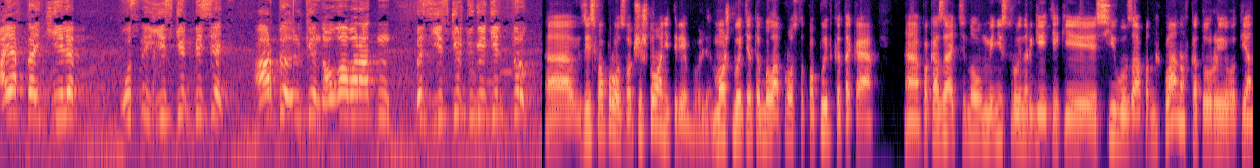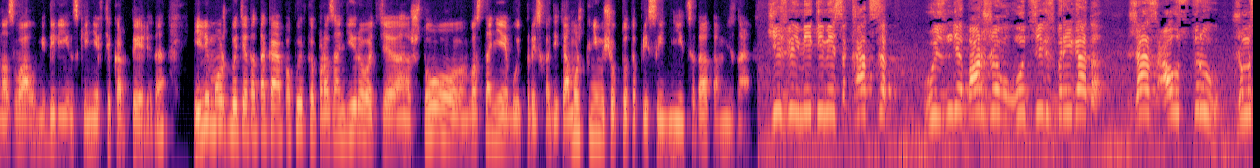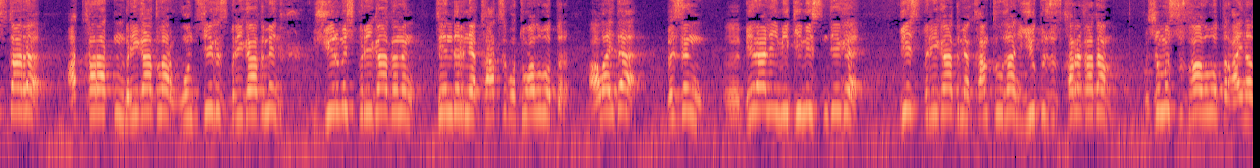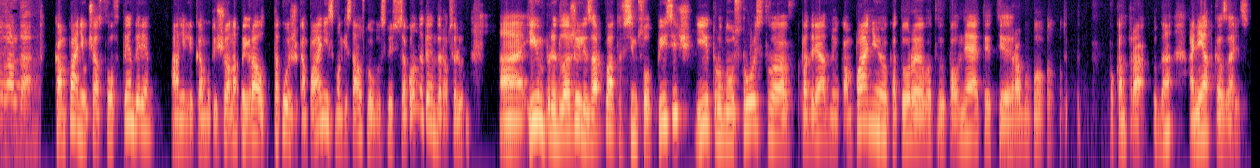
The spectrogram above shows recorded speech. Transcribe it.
аяқтай келіп осыны ескертпесек арты үлкен дауға баратын біз ескертуге келіп тұрық А, Здесь вопрос, вообще что они требовали? Может быть, это была просто попытка такая а, показать новому министру энергетики силу западных планов, которые вот я назвал медельинские нефтекартели, да? Или, может быть, это такая попытка прозондировать, э, что в Астане будет происходить, а может, к ним еще кто-то присоединится, да, там, не знаю. кезбей мекемесі қатысып өзінде бар жоғы 18 бригада жаз ауыстыру жұмыстары атқаратын бригадалар 18 бригада мен 23 бригаданың тендеріне қатысып ұтып алып отыр. Алайда біздің берали мекемесіндегі 5 бригадамен қамтылған 240 адам жұмыссыз қалып отыр айналғанда. Компания участвовала в тендере, или кому-то еще, она проиграла такой же компании с Мангистауской области, то есть законный тендер абсолютно. А, Им предложили зарплату в 700 тысяч и трудоустройство в подрядную компанию, которая вот выполняет эти работы по контракту, да, они отказались.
